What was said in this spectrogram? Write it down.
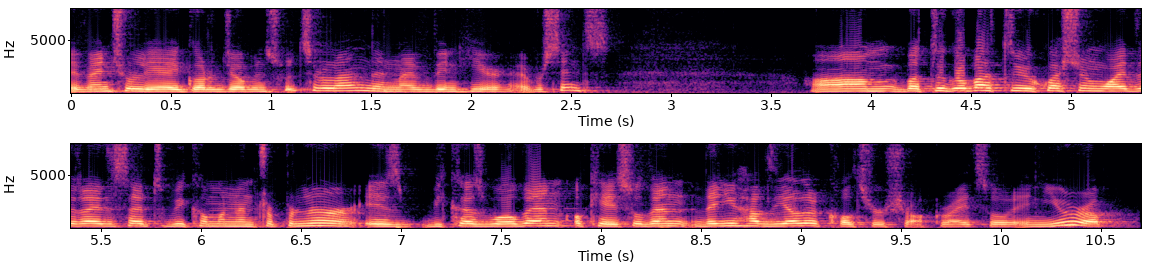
eventually, I got a job in Switzerland, and I've been here ever since. Um, but to go back to your question, why did I decide to become an entrepreneur? Is because, well, then, okay, so then, then you have the other culture shock, right? So in Europe,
